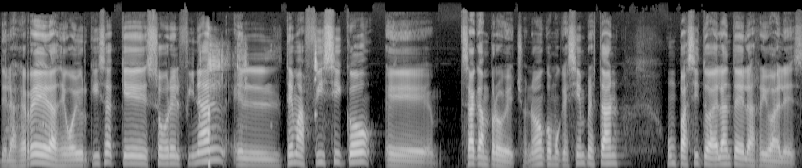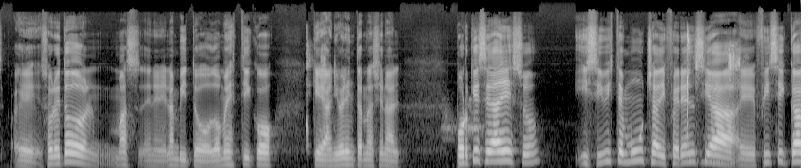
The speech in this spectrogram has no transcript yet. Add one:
las guerreras de Guayurquiza que sobre el final el tema físico eh, sacan provecho, ¿no? Como que siempre están un pasito adelante de las rivales, eh, sobre todo más en el ámbito doméstico que a nivel internacional. ¿Por qué se da eso? Y si viste mucha diferencia eh, física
